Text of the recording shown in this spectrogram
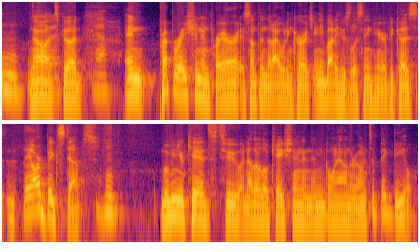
Mm, no, it's good. Yeah. And preparation and prayer is something that I would encourage anybody who's listening here because they are big steps. Mm-hmm. Moving your kids to another location and then going out on their own, it's a big deal.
